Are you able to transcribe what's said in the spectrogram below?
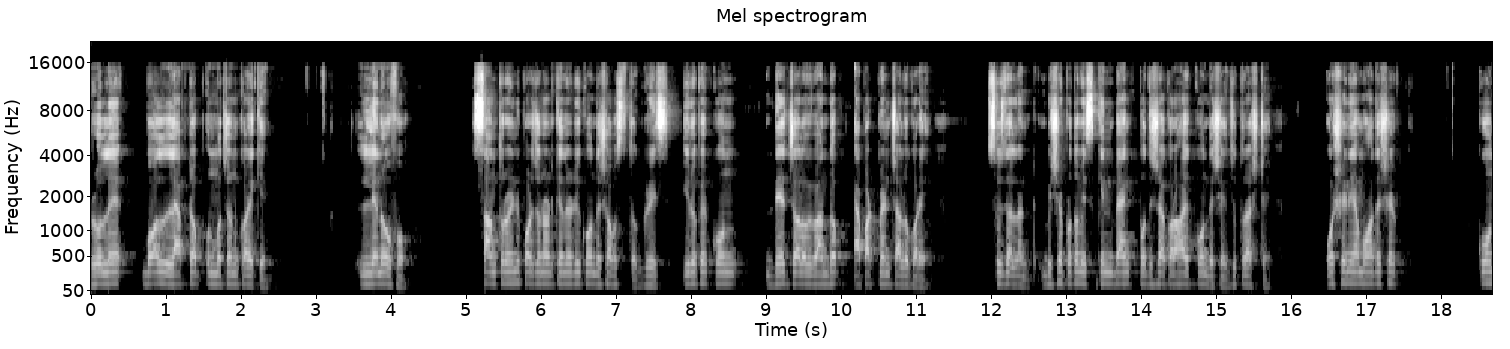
রোলেবল ল্যাপটপ উন্মোচন করে কে? লেনোভো। সান্তরণী পর্যটন কেন্দ্রটি কোন দেশে অবস্থিত? গ্রিস। ইউরোপের কোন দেশ জলবায়ু বান্ধব অ্যাপার্টমেন্ট চালু করে। সুইজারল্যান্ড, বিশ্বের প্রথম স্কিন ব্যাংক প্রতিষ্ঠা করা হয় কোন দেশে? যুক্তরাষ্ট্রে। ওশেনিয়া মহাদেশের কোন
